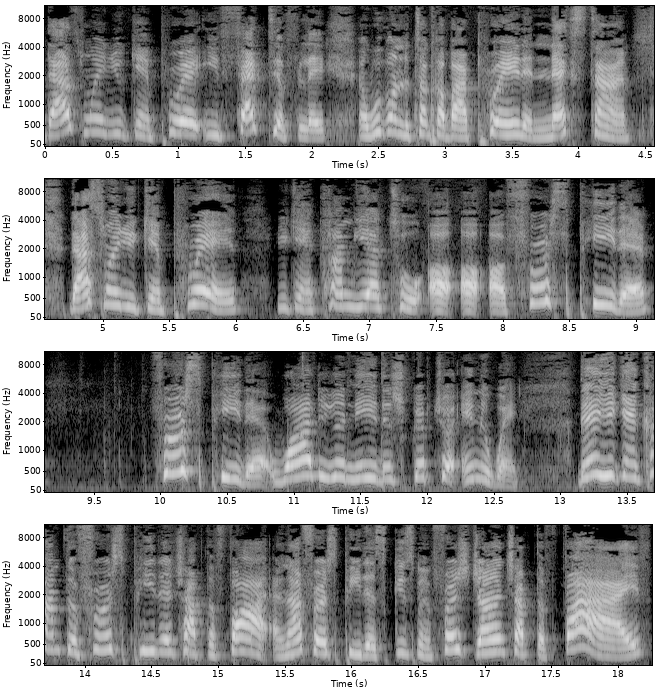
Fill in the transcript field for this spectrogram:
that's when you can pray effectively. And we're going to talk about praying the next time. That's when you can pray. You can come here to uh, uh, uh, First Peter. First Peter. Why do you need the scripture anyway? Then you can come to First Peter chapter 5, and not First Peter, excuse me, First John chapter 5,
